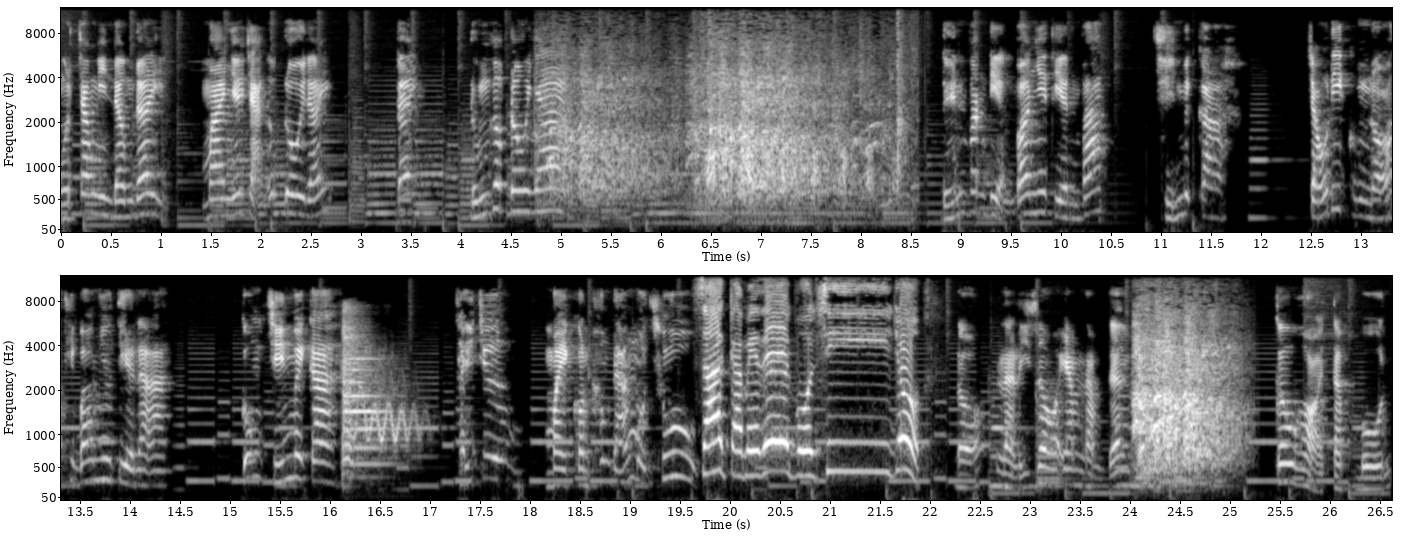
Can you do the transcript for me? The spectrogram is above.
100.000 đồng đây. Mai nhớ trả gấp đôi đấy. Đây, đúng gấp đôi nha. Đến văn điển bao nhiêu tiền bác? 90k cháu đi cùng nó thì bao nhiêu tiền ạ? À? cũng 90k thấy chưa? Mày còn không đáng một xu. Sácame bolsillo đó là lý do em nằm đây. Câu hỏi tập 4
